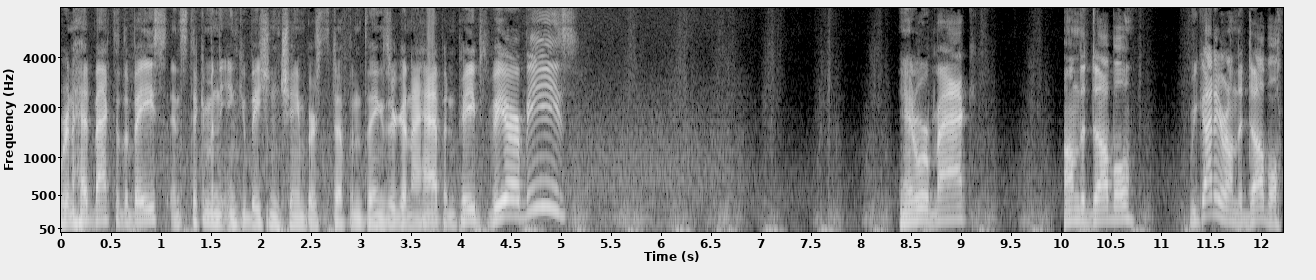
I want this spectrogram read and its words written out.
We're gonna head back to the base and stick him in the incubation chamber. Stuff and things are gonna happen, peeps. BRBs. And we're back on the double. We got here on the double.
